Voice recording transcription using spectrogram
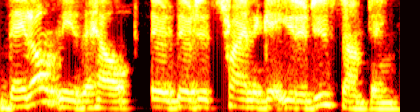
they don't need the help. They're, they're just trying to get you to do something.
